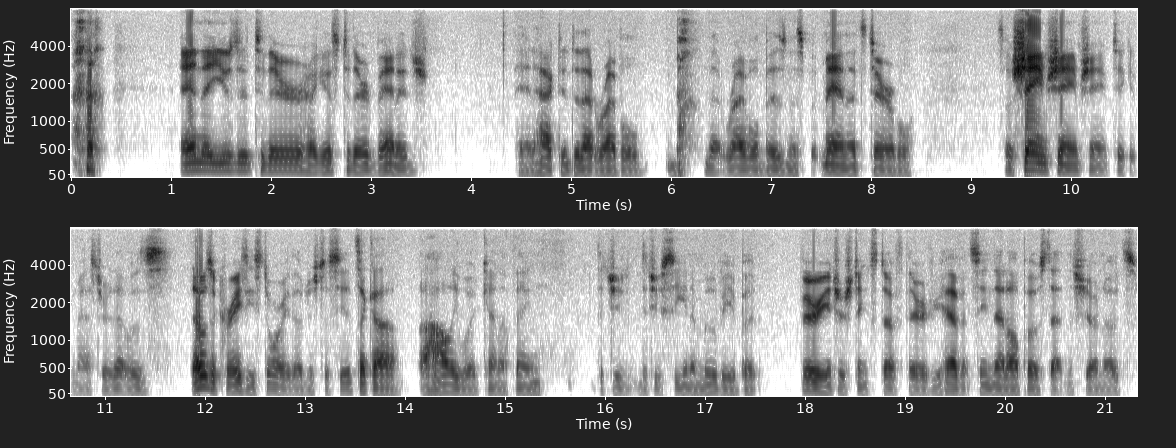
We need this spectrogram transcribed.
and they used it to their I guess to their advantage and hacked into that rival that rival business. But man, that's terrible. So shame, shame, shame, Ticketmaster. That was that was a crazy story though, just to see. It's like a, a Hollywood kind of thing that you that you see in a movie, but very interesting stuff there. If you haven't seen that, I'll post that in the show notes.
